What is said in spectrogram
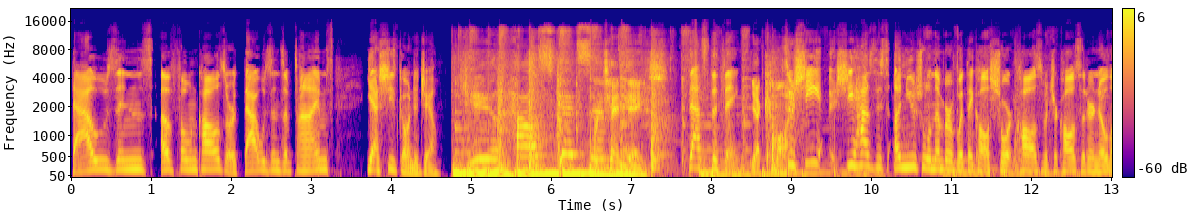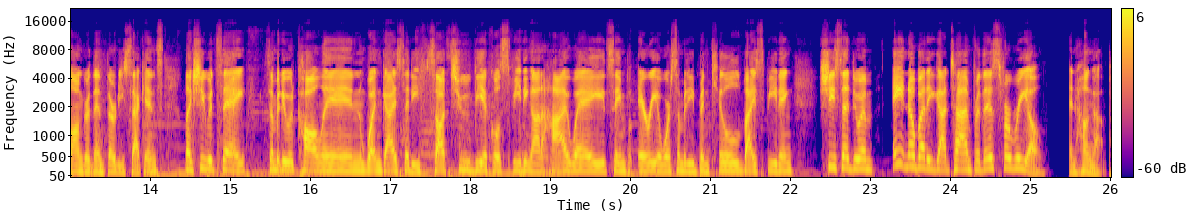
thousands of phone calls or thousands of times, yeah, she's going to jail. for 10 days That's the thing. yeah come on So she she has this unusual number of what they call short calls, which are calls that are no longer than 30 seconds. Like she would say, somebody would call in. One guy said he saw two vehicles speeding on a highway, same area where somebody had been killed by speeding. She said to him, "Ain't nobody got time for this for real," and hung up.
